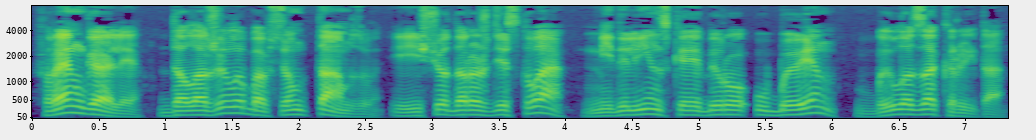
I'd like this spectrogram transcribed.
Френгали доложил обо всем Тамзу, и еще до Рождества Медельинское бюро УБН было закрыто.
